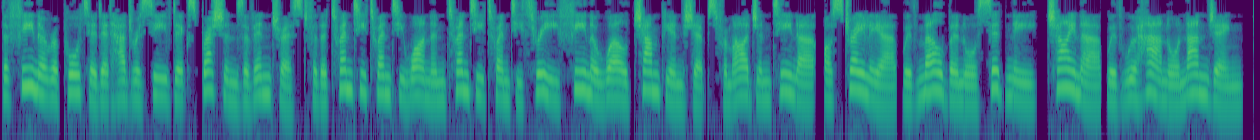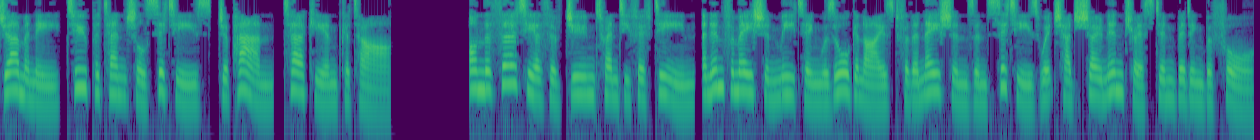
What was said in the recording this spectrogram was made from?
the FINA reported it had received expressions of interest for the 2021 and 2023 FINA World Championships from Argentina, Australia with Melbourne or Sydney, China with Wuhan or Nanjing, Germany two potential cities, Japan, Turkey and Qatar. On 30 June 2015, an information meeting was organized for the nations and cities which had shown interest in bidding before.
